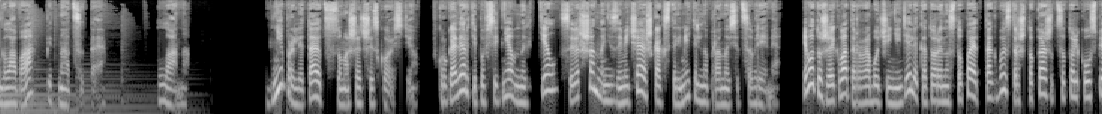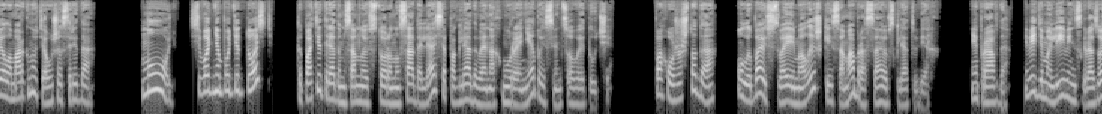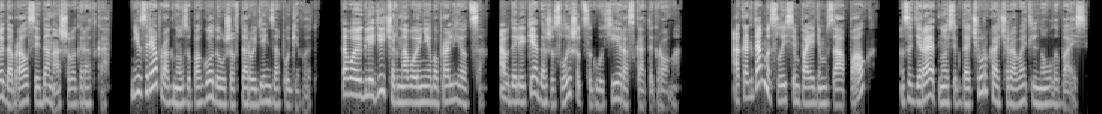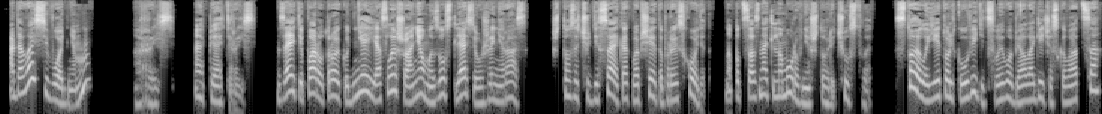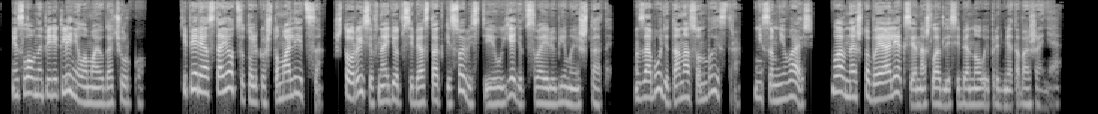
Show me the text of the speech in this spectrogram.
Глава 15. Лана. Дни пролетают с сумасшедшей скоростью. В круговерте повседневных дел совершенно не замечаешь, как стремительно проносится время. И вот уже экватор рабочей недели, который наступает так быстро, что, кажется, только успела моргнуть, а уже среда. «Муль, сегодня будет дождь?» Топотит рядом со мной в сторону сада Ляся, поглядывая на хмурое небо и свинцовые тучи. Похоже, что да. Улыбаюсь своей малышке и сама бросаю взгляд вверх. И правда, видимо, ливень с грозой добрался и до нашего городка. Не зря прогнозы погоды уже второй день запугивают. Того и гляди, черновое небо прольется, а вдалеке даже слышатся глухие раскаты грома. «А когда мы с Лысем поедем в зоопарк?» Задирает носик дочурка, очаровательно улыбаясь. «А давай сегодня, м?» Рысь. Опять рысь. За эти пару-тройку дней я слышу о нем из уст Ляси уже не раз. Что за чудеса и как вообще это происходит? На подсознательном уровне, что ли, чувствует? Стоило ей только увидеть своего биологического отца и словно переклинила мою дочурку. Теперь и остается только что молиться, что Рысев найдет в себе остатки совести и уедет в свои любимые штаты. Забудет о нас он быстро, не сомневаюсь. Главное, чтобы и Алексия нашла для себя новый предмет обожания.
